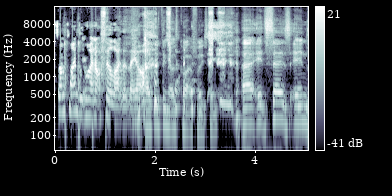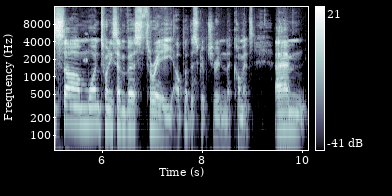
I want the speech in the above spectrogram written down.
Sometimes it might not feel like that they are. I do think that was quite a funny statement. Uh, it says in Psalm 127, verse 3, I'll put the scripture in the comments. Um,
